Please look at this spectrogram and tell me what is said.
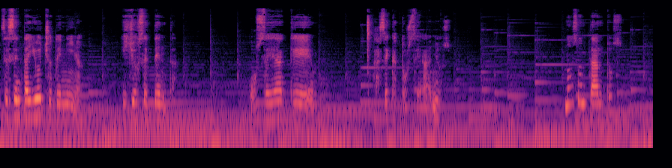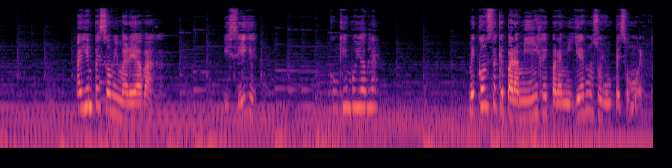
68 tenía y yo 70. O sea que hace 14 años. No son tantos. Ahí empezó mi marea baja. Y sigue. ¿Con quién voy a hablar? Me consta que para mi hija y para mi yerno soy un peso muerto.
